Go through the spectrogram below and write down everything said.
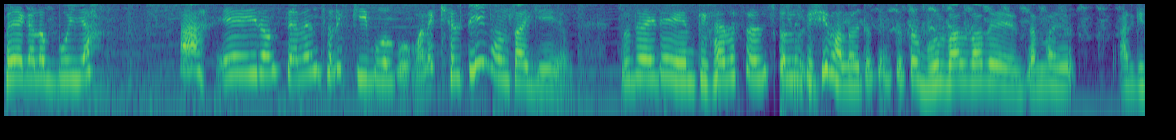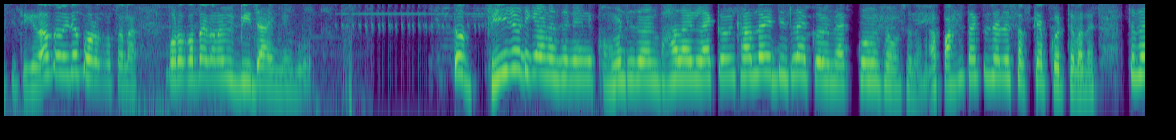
হয়ে গেল বইয়া। আহ এইরকম চ্যালেঞ্জ হলে কি বলব? মানে খেলতেই মন চায় গেম শুধু এটা এমপি ফাইভ চেঞ্জ করলে বেশি ভালো হতো কিন্তু তো ভুল ভালো ভাবে আর কিছু থেকে আচ্ছা এটা বড় কথা না। বড় কথা এখন আমি বিদায় নেব। তো ভিডিওটি কেমন আছে কমেন্টে জানান। ভালো লাগে লাইক করেন খারাপ লাগে ডিসলাইক করেন কোনো সমস্যা নেই। আর পাশে থাকতে চাইলে সাবস্ক্রাইব করতে পারেন। তবে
